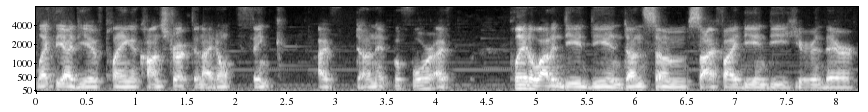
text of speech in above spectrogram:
like the idea of playing a construct, and I don't think I've done it before. I've played a lot in D and D and done some sci-fi D and D here and there,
